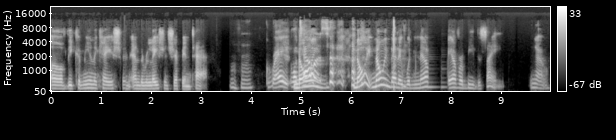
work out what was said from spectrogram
of the communication and the relationship intact? hmm great well us knowing knowing that it would never ever be the same. no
